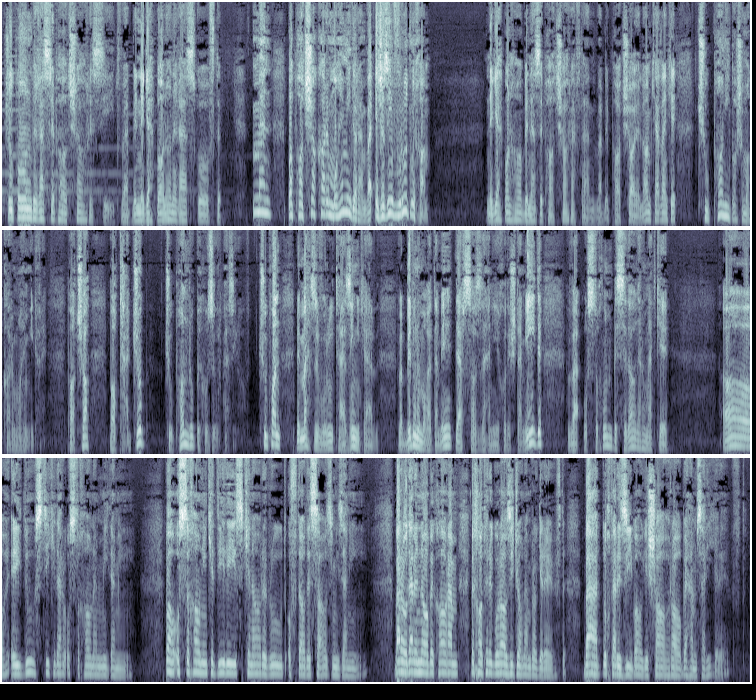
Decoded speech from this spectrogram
چوپون به قصر پادشاه رسید و به نگهبانان قصر گفت من با پادشاه کار مهمی دارم و اجازه ورود می‌خوام. نگهبانها به نزد پادشاه رفتند و به پادشاه اعلام کردند که چوپانی با شما کار مهمی داره. پادشاه با تعجب چوپان رو به حضور پذیرفت. چوپان به محض ورود تعظیمی کرد و بدون مقدمه در سازدهنی خودش دمید و استخون به صدا در اومد که آه ای دوستی که در استخوانم میدمی با استخوانی که دیریست کنار رود افتاده ساز می‌زنی. برادر نابکارم به خاطر گرازی جانم را گرفت بعد دختر زیبای شاه را به همسری گرفت.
